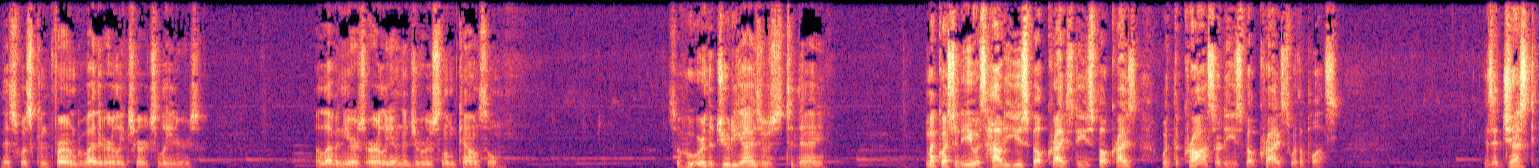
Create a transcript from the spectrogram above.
This was confirmed by the early church leaders 11 years early in the Jerusalem Council. So, who are the Judaizers today? My question to you is how do you spell Christ? Do you spell Christ with the cross or do you spell Christ with a plus? Is it just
